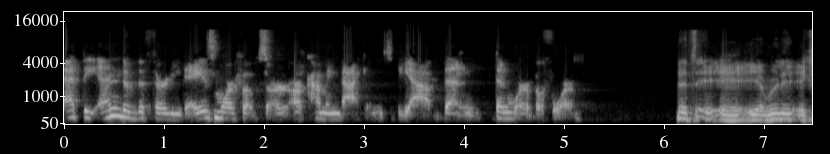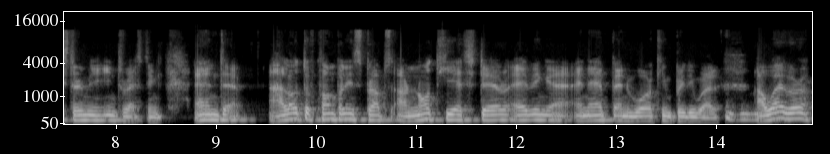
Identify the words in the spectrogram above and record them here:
at the end of the 30 days, more folks are, are coming back into the app than than were before. That's a, a really extremely interesting. And uh, a lot of companies perhaps are not yet there having a, an app and working pretty well. Mm-hmm. However,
